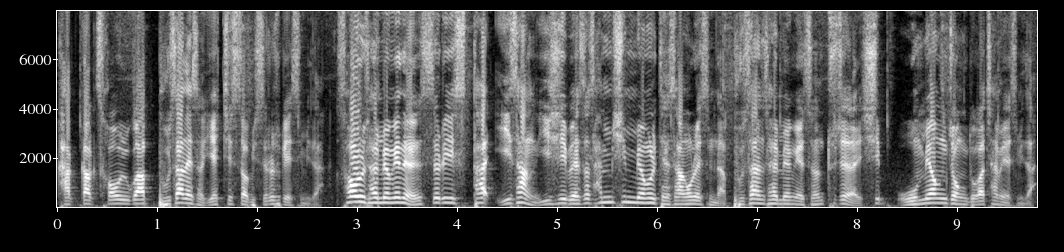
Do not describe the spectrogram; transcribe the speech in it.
각각 서울과 부산에서 예치 서비스를 소개했습니다. 서울 설명회는 3스타 이상 20에서 30명을 대상으로 했습니다. 부산 설명회에서는 투자자 15명 정도가 참여했습니다.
